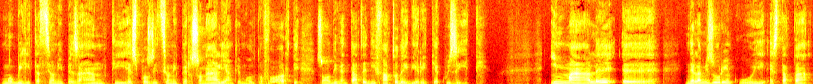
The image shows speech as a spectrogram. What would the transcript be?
mobilitazioni pesanti, esposizioni personali anche molto forti, sono diventate di fatto dei diritti acquisiti. In male eh, nella misura in cui è stata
